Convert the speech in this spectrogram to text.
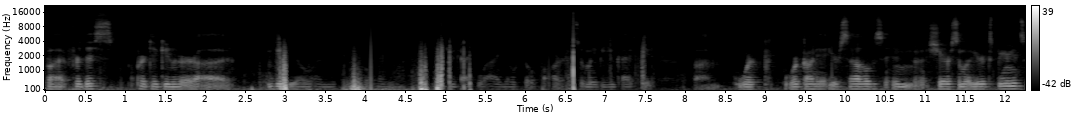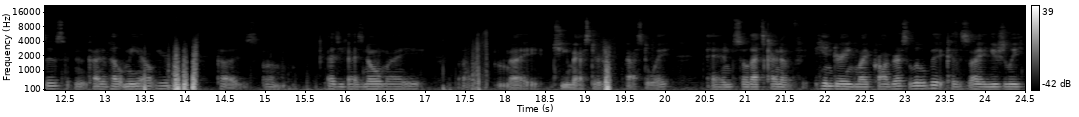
But for this particular uh, video, I'm just gonna go ahead and teach you guys what I know so far, so maybe you guys could um, work work on it yourselves and uh, share some of your experiences and kind of help me out here, because um, as you guys know, my uh, my Chi Master passed away and so that's kind of hindering my progress a little bit because I usually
